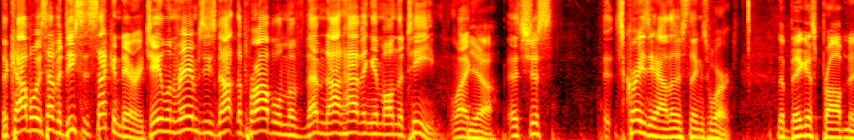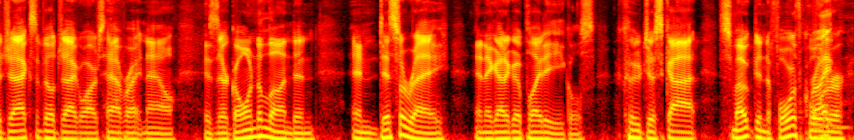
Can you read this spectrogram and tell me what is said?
The Cowboys have a decent secondary. Jalen Ramsey's not the problem of them not having him on the team. Like, Yeah. it's just, it's crazy how those things work. The biggest problem the Jacksonville Jaguars have right now is they're going to London in disarray and they got to go play the Eagles. who just got smoked in the fourth quarter. Right.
